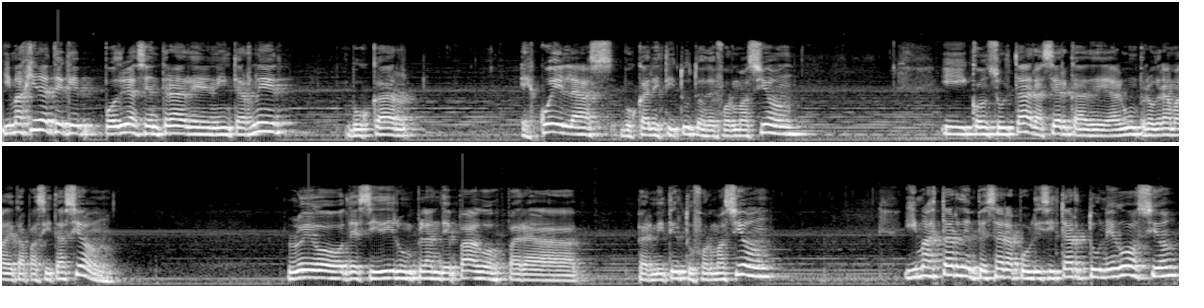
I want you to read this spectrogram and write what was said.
Imagínate que podrías entrar en internet, buscar escuelas, buscar institutos de formación y consultar acerca de algún programa de capacitación. Luego decidir un plan de pagos para permitir tu formación y más tarde empezar a publicitar tu negocio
